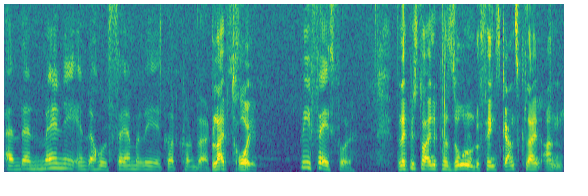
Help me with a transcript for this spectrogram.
And then many in the whole family got converted. Bleib treu. Be faithful. Vielleicht bist du eine Person und du fängst ganz klein an.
